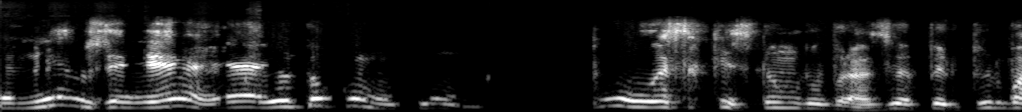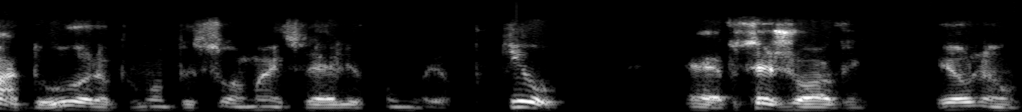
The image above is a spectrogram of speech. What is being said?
é menos, é, é, eu estou com, com pô, essa questão do Brasil é perturbadora para uma pessoa mais velha como eu. Porque eu, é, você é jovem, eu não.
